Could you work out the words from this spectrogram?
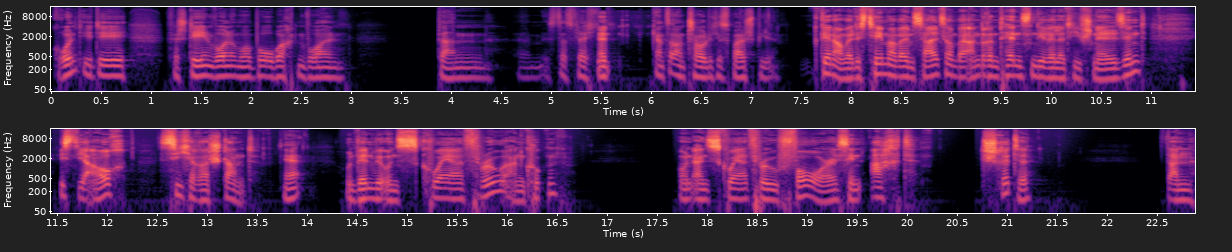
Grundidee verstehen wollen und beobachten wollen, dann ähm, ist das vielleicht ein ganz anschauliches Beispiel. Genau, weil das Thema beim Salsa und bei anderen Tänzen, die relativ schnell sind, ist ja auch sicherer Stand. Ja. Und wenn wir uns Square Through angucken, und ein Square Through 4 sind acht Schritte, dann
